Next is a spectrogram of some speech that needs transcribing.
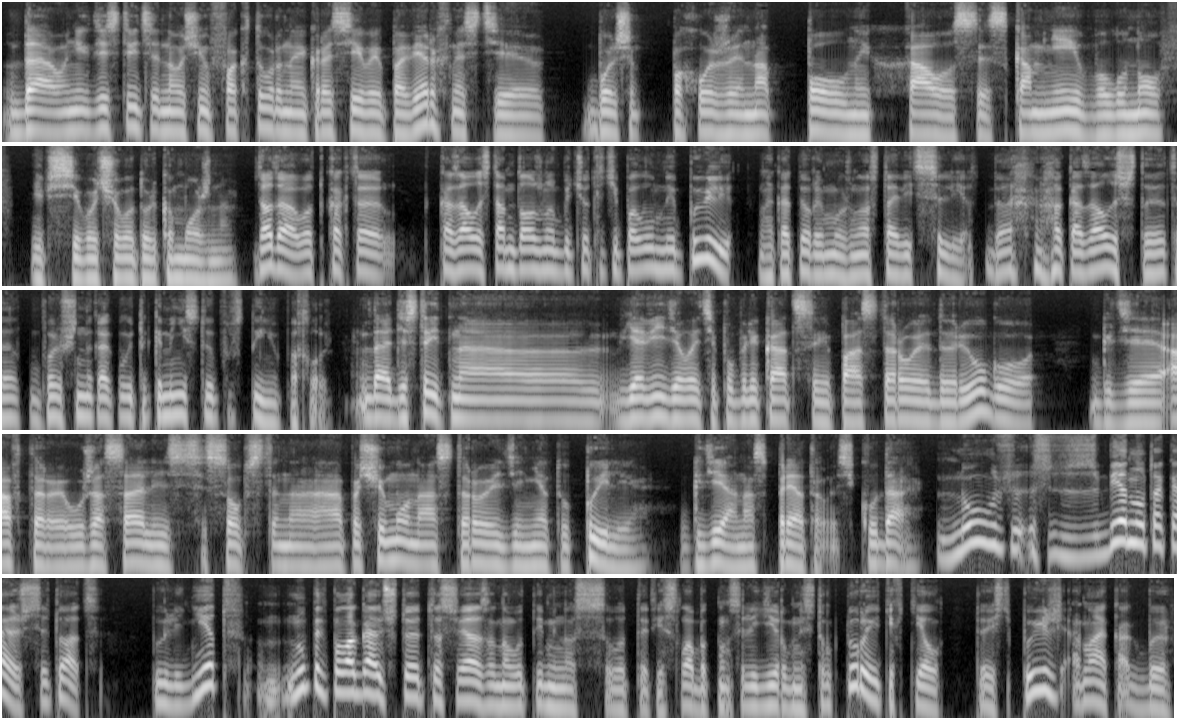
Да, у них действительно очень фактурные, красивые поверхности, больше похожие на полный хаос из камней, валунов и всего, чего только можно. Да-да, вот как-то казалось, там должно быть что-то типа лунной пыли, на которой можно оставить след, да? Оказалось, что это больше на какую-то каменистую пустыню похоже. Да, действительно, я видел эти публикации по астероиду Рюгу, где авторы ужасались, собственно, а почему на астероиде нету пыли? Где она спряталась? Куда? Ну, с Бену такая же ситуация. Пыли нет. Ну, предполагают, что это связано вот именно с вот этой слабо консолидированной структурой этих тел. То есть пыль, она как бы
